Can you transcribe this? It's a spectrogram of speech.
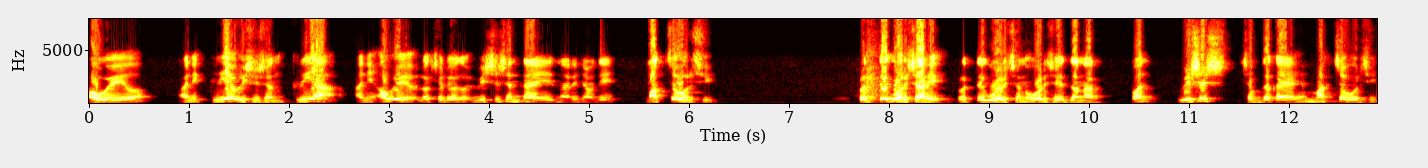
अवयव आणि क्रिया विशेषण क्रिया आणि अव्यय लक्षात ठेवायचं विशेषण काय येणार याच्यामध्ये? मागच्या वर्षी. प्रत्येक वर्ष आहे. प्रत्येक वर्षानुवर्ष येत जाणार. पण विशेष शब्द काय आहे? मागच्या वर्षी.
